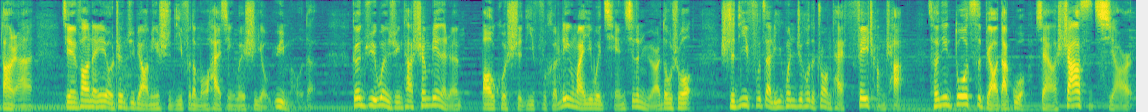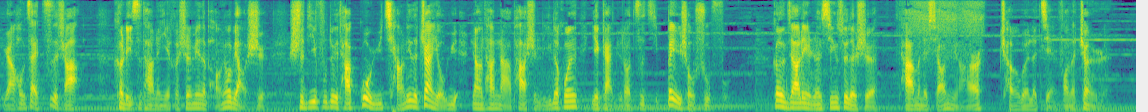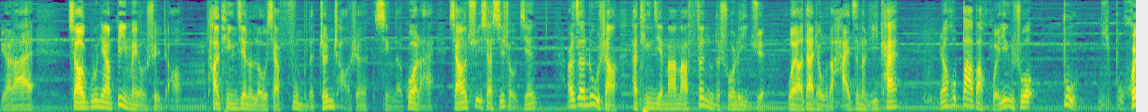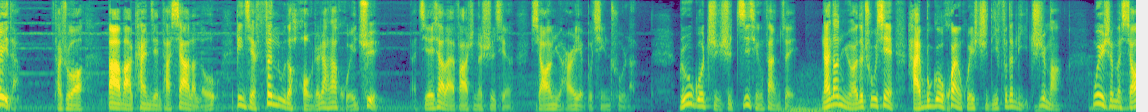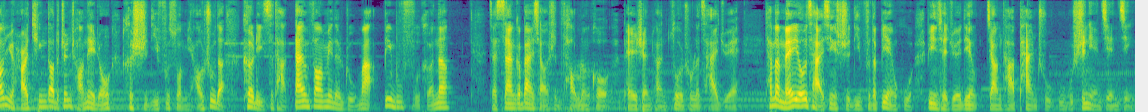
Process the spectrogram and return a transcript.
当然，检方呢也有证据表明史蒂夫的谋害行为是有预谋的。根据问询他身边的人，包括史蒂夫和另外一位前妻的女儿都说，史蒂夫在离婚之后的状态非常差，曾经多次表达过想要杀死妻儿，然后再自杀。克里斯塔呢也和身边的朋友表示，史蒂夫对他过于强烈的占有欲，让他哪怕是离了婚，也感觉到自己备受束缚。更加令人心碎的是，他们的小女儿成为了检方的证人。原来，小姑娘并没有睡着。她听见了楼下父母的争吵声，醒了过来，想要去一下洗手间。而在路上，她听见妈妈愤怒地说了一句：“我要带着我的孩子们离开。”然后爸爸回应说：“不，你不会的。”他说：“爸爸看见他下了楼，并且愤怒地吼着让他回去。”那接下来发生的事情，小女孩也不清楚了。如果只是激情犯罪，难道女儿的出现还不够唤回史蒂夫的理智吗？为什么小女孩听到的争吵内容和史蒂夫所描述的克里斯塔单方面的辱骂并不符合呢？在三个半小时的讨论后，陪审团做出了裁决，他们没有采信史蒂夫的辩护，并且决定将他判处五十年监禁。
